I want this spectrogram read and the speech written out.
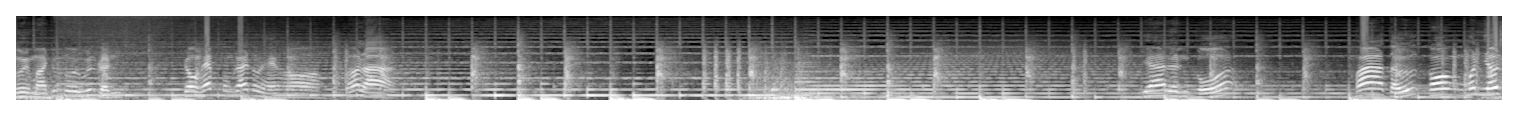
Người mà chúng tôi quyết định cho phép con gái tôi hẹn hò đó là gia đình của ba tử con Minh Nhật.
